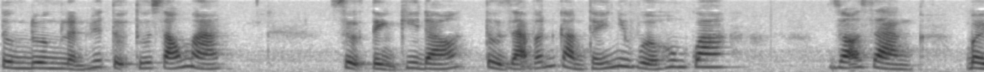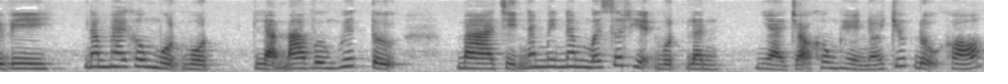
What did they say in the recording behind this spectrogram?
tương đương lần huyết tự thứ sáu mà. Sự tỉnh khi đó, Tử dạ vẫn cảm thấy như vừa hôm qua. Rõ ràng, bởi vì năm 2011 là ma vương huyết tự mà chỉ 50 năm mới xuất hiện một lần, nhà trọ không hề nói trước độ khó.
